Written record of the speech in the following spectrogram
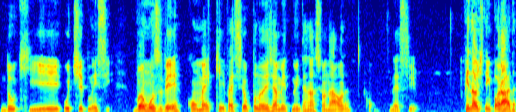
do que o título em si. Vamos ver como é que vai ser o planejamento do Internacional, né? nesse final de temporada.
